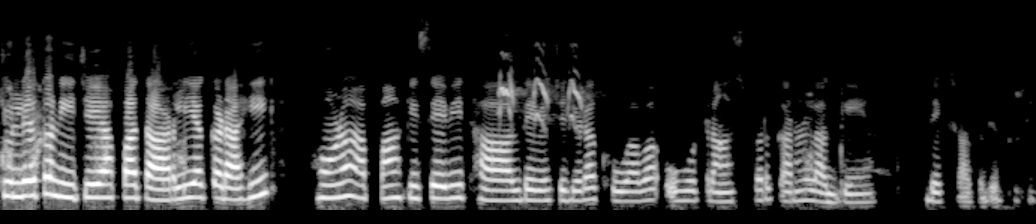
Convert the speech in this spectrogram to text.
ਚੁੱਲ੍ਹੇ ਤੋਂ ਨੀਚੇ ਆਪਾਂ ਤਾਰ ਲਿਆ ਕੜਾਹੀ। ਹੁਣ ਆਪਾਂ ਕਿਸੇ ਵੀ ਥਾਲ ਦੇ ਵਿੱਚ ਜਿਹੜਾ ਖੋਆ ਵਾ, ਉਹ ਟਰਾਂਸਫਰ ਕਰਨ ਲੱਗ ਗਏ ਆ। ਦੇਖ ਸਕਦੇ ਹੋ ਤੁਸੀਂ।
